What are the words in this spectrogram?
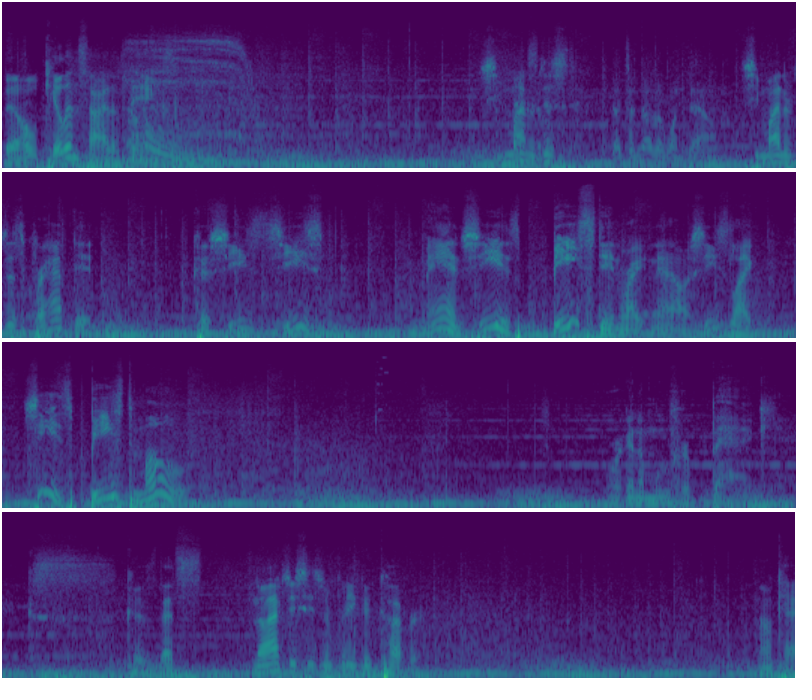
the whole killing side of things. She might have just, That's another one down. she might have just grabbed it, cause she's, she's, man, she is beasting right now. She's like, she is beast mode. We're gonna move her back, cause that's, no, actually, she's in pretty good cover. Okay.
